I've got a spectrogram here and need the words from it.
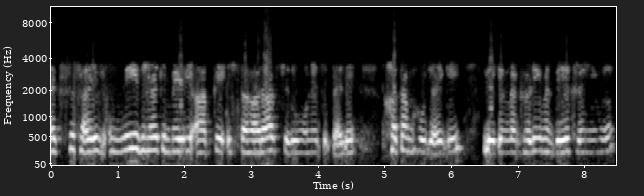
ایکسرسائز امید ہے کہ میری آپ کے اشتہارات شروع ہونے سے پہلے ختم ہو جائے گی، لیکن میں گھڑی میں دیکھ رہی ہوں۔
